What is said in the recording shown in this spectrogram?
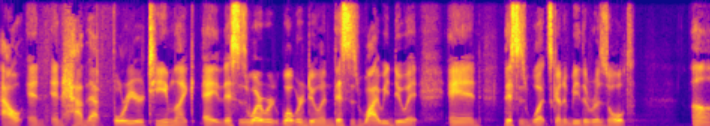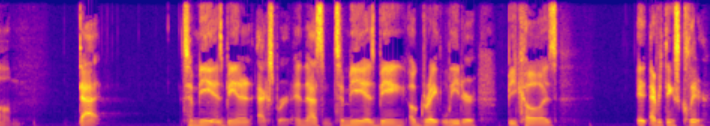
out and, and have that for your team, like, hey, this is what we're what we're doing, this is why we do it, and this is what's gonna be the result, um, that to me is being an expert. And that's to me is being a great leader because it, everything's clear.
